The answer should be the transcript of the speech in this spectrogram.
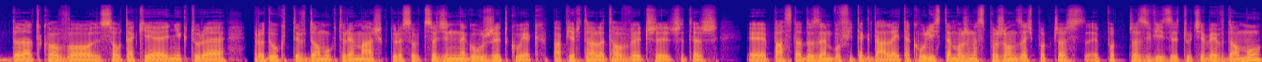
dodatkowo są takie niektóre produkty w domu, które masz, które są codziennego użytku, jak papier toaletowy, czy, czy też Y, pasta do zębów i tak dalej. Taką listę można sporządzać podczas, podczas wizyt u ciebie w domu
